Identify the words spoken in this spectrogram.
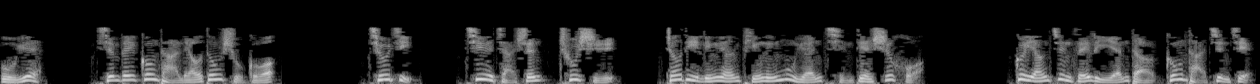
五月，鲜卑攻打辽东蜀国。秋季七月甲申初十，昭帝陵园平陵墓园寝殿失火。贵阳郡贼李严等攻打郡界，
